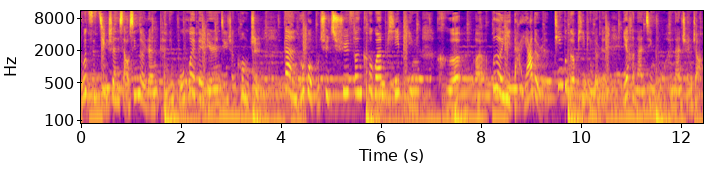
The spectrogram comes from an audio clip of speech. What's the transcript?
如此谨慎小心的人肯定不会被别人精神控制。但如果不去区分客观批评和呃恶意打压的人，听不得批评的人也很难进步，很难成长。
